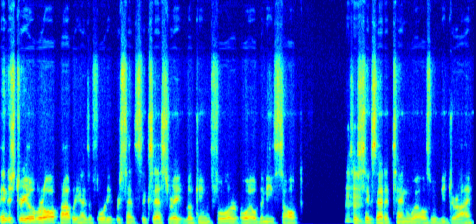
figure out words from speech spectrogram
Industry overall probably has a forty percent success rate looking for oil beneath salt. Mm-hmm. So six out of ten wells would be dry.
